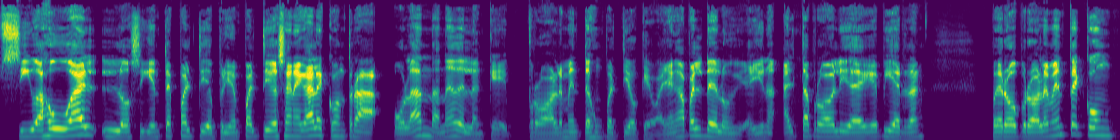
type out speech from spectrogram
sí va a jugar los siguientes partidos. El primer partido de Senegal es contra Holanda, Netherlands, que probablemente es un partido que vayan a perderlo. Hay una alta probabilidad de que pierdan. Pero probablemente con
